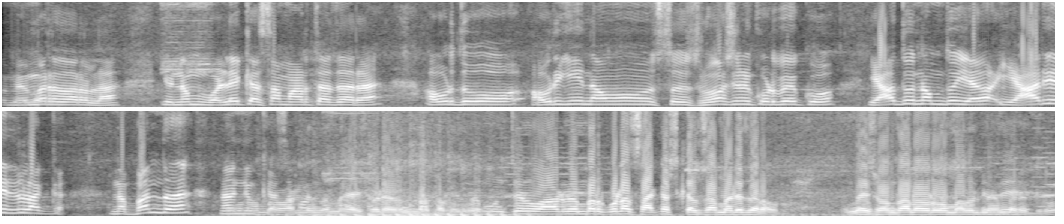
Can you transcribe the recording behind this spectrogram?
ಮೆಂಬರ್ ಅದಾರಲ್ಲ ಈಗ ನಮ್ಮ ಒಳ್ಳೆ ಕೆಲಸ ಮಾಡ್ತಾ ಇದ್ದಾರೆ ಅವ್ರದ್ದು ಅವ್ರಿಗೆ ನಾವು ಸು- ಸುಭಾಷಣೆ ಕೊಡಬೇಕು. ಯಾವುದು ನಮ್ಮದು ಯಾರು ಇರಲ್ಲ ನಾ ಬಂದು ನಾನು ನಿಮ್ಮ ಕೆಲಸ ಮುಂಚಿನ ವಾರ್ಡ್ ಮೆಂಬರ್ ಕೂಡ ಸಾಕಷ್ಟು ಕೆಲಸ ಮಾಡಿದ್ದಾರೆ ಅವರು. ಉಮೇಶ್ ಒಂದಾಲ್ ಅವರು ಮೊದಲು ಮೆಂಬರ್ ಇದ್ದರು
